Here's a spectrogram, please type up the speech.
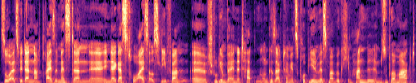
So, als wir dann nach drei Semestern äh, in der Gastro Eis ausliefern, äh, Studium beendet hatten und gesagt haben, jetzt probieren wir es mal wirklich im Handel, im Supermarkt,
